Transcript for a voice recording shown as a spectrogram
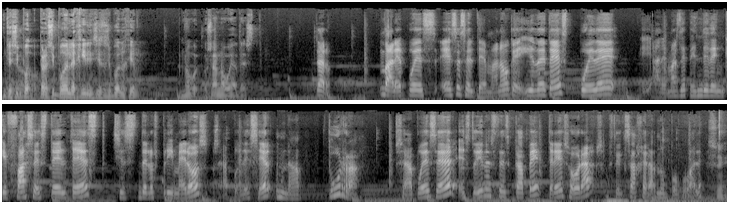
Yo sí puedo, pero si puedo elegir, insisto, si puedo elegir, no, voy- o sea, no voy a test. Claro. Vale, pues ese es el tema, ¿no? Que ir de test puede, y además depende de en qué fase esté el test, si es de los primeros, o sea, puede ser una turra. O sea, puede ser, estoy en este escape tres horas, estoy exagerando un poco, ¿vale? Sí.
